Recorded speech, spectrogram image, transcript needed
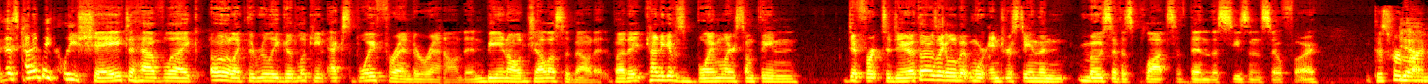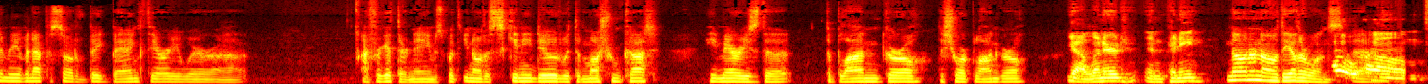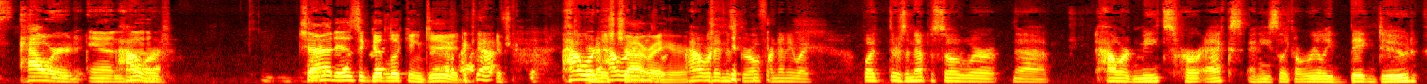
it's kind of cliche to have like oh like the really good looking ex boyfriend around and being all jealous about it, but it kind of gives Boimler something different to do. I thought it was like a little bit more interesting than most of his plots have been this season so far. This reminded me of an episode of Big Bang Theory where uh, I forget their names, but you know the skinny dude with the mushroom cut. He marries the the blonde girl, the short blonde girl. Yeah, Leonard and Penny. No, no, no, the other ones. Oh, Uh, um, Howard and uh, Howard. Chad is a good-looking dude. I if- Howard, Howard, shot and his, right here. Howard and his girlfriend, anyway. But there's an episode where uh, Howard meets her ex, and he's like a really big dude,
